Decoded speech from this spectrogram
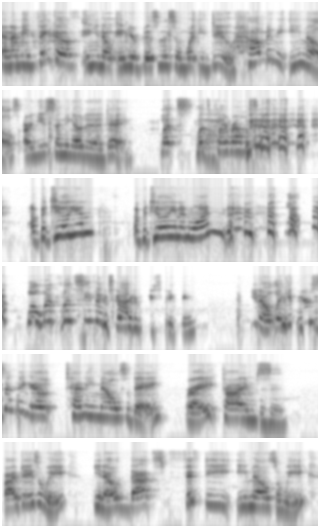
And I mean, think of you know in your business and what you do. How many emails are you sending out in a day? Let's let's play around with a bajillion, a bajillion and one. well, let let's even conservatively speaking. You know, like if you're sending out ten emails a day, right, times mm-hmm. five days a week, you know, that's fifty emails a week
